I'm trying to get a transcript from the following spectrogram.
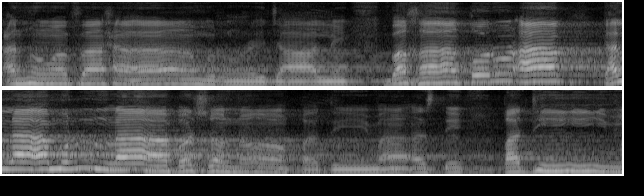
عنه وفحام الرجال بخا قرآن كلام الله بشن قديم أستي قديم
